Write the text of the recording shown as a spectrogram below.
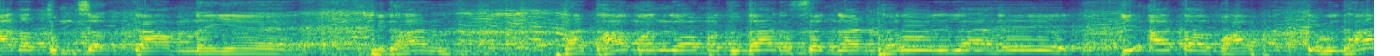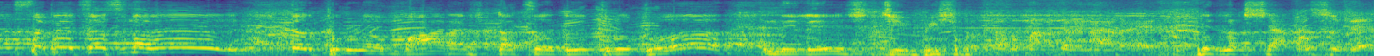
आता तुमचं काम नाहीये. विधान हा धामणगाव मतदारसंघात ठरवलेला आहे की आता विधानसभेच विधानसभेचंच नव्हे तर पूर्ण महाराष्ट्राचं नेतृत्व निलेश जी विश्वकर्मा करणार आहे. हे लक्षात असू द्या.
